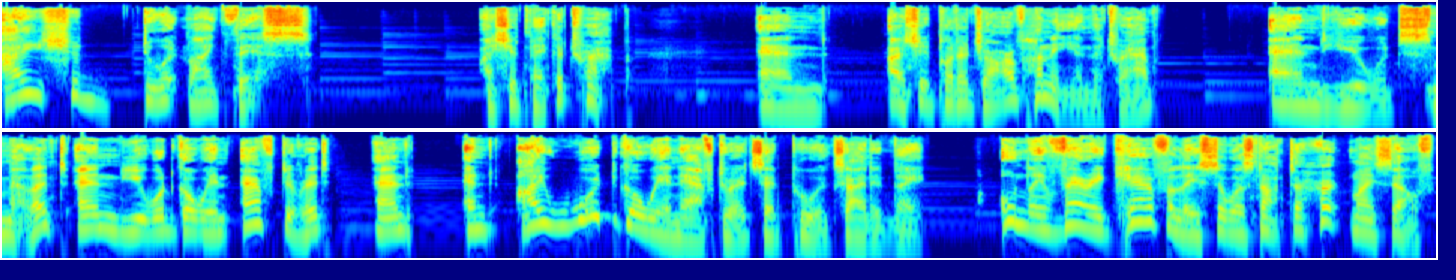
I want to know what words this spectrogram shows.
I should do it like this. I should make a trap, and I should put a jar of honey in the trap, and you would smell it, and you would go in after it, and and I would go in after it, said Pooh excitedly, only very carefully so as not to hurt myself.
